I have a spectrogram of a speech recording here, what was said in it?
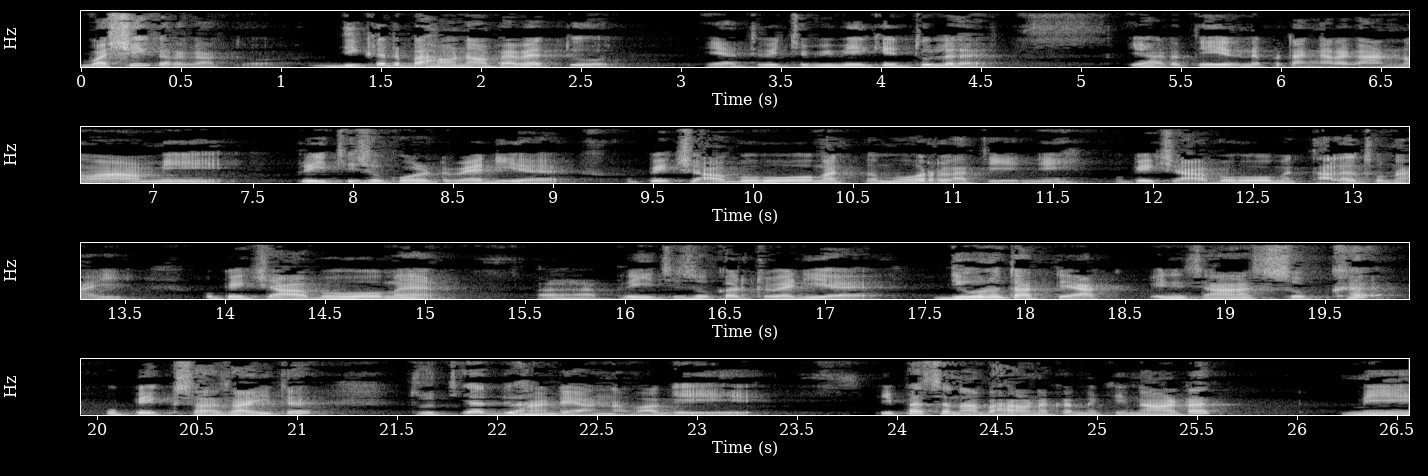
වශී කරගත්තොත් දිගට භාවනාව පැවැත්වුවොත් ඒ ඇතිවෙච්ච විවේකයේ තුල එයාට තේරෙන පටන් අර ගන්නවා මේ ප්‍රීති සුඛ වලට වැඩිය උපේක්ෂා බොහෝමත්ම මෝරලා තියෙන්නේ. උපේක්ෂා බොහෝම තලතුණයි උපේක්ෂා බොහෝම ප්‍රීති සුඛට වැඩිය දියුණු තත්වයක්. ඒ නිසා සුඛ උපේක්ෂා සහිත තෘතිය ධ්‍යානට යන්න වගේ විපස්සනා භාවනා කරන කෙනාටත් මේ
